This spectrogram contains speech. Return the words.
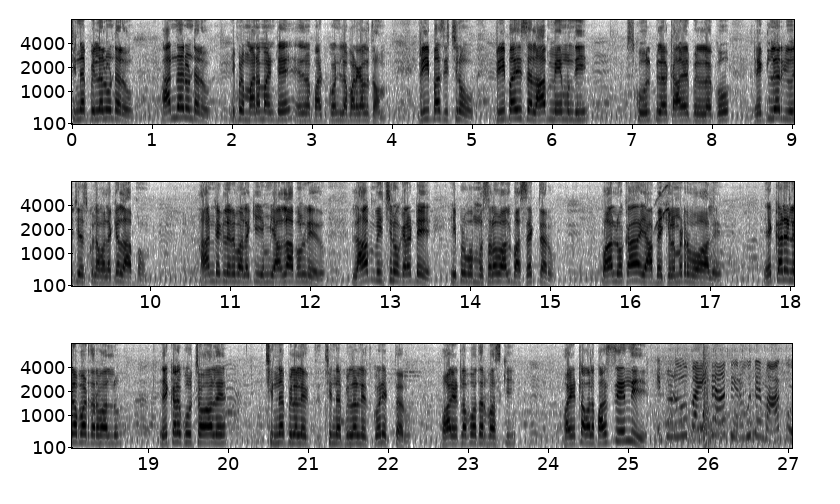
చిన్న పిల్లలు ఉంటారు. అందరు ఉంటారు. ఇప్పుడు మనం అంటే ఏదైనా పట్టుకొని ఇలా పడగలుగుతాం ప్రీ బస్ ఇచ్చినావు. ప్రీ బస్ ఇస్తే లాభం ఏముంది? స్కూల్ పిల్లలు కాలేజ్ పిల్లలకు రెగ్యులర్ యూజ్ చేసుకున్న వాళ్ళకే లాభం. అన్ రెగ్యులర్ వాళ్ళకి ఏం లాభం లేదు. లాభం ఇచ్చినావు కరెక్టే. ఇప్పుడు ముసలి వాళ్ళు బస్సు ఎక్కుతారు. వాళ్ళు ఒక యాభై కిలోమీటర్ పోవాలి. ఎక్కడ నిలబడతారు వాళ్ళు? ఎక్కడ కూర్చోవాలి? చిన్న పిల్లలు చిన్న పిల్లలు ఎత్తుకొని ఎక్కుతారు. వాళ్ళు ఎట్లా పోతారు బస్కి? వాళ్ళు ఎట్లా వాళ్ళ పరిస్థితి ఏంది? ఇప్పుడు బయట తిరుగుతే మాకు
